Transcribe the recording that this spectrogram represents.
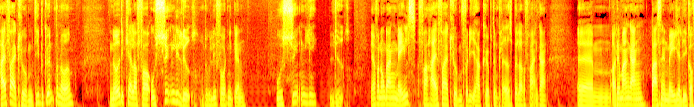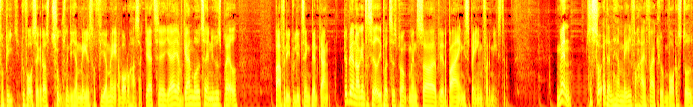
Hi-Fi-klubben, de er begyndt på noget. Noget, de kalder for usynlig lyd. Og du kan lige få den igen. Usynlig lyd. Jeg får nogle gange mails fra Hi-Fi-klubben, fordi jeg har købt en pladespiller derfra en gang. Øhm, og det er mange gange bare sådan en mail, jeg lige går forbi. Du får sikkert også tusind af de her mails fra firmaer, hvor du har sagt ja til, ja, jeg vil gerne modtage nyhedsbrevet. Bare fordi du lige tænkte dengang. Det bliver jeg nok interesseret i på et tidspunkt, men så bliver det bare egentlig spam for det meste. Men så så jeg den her mail fra Hi-Fi-klubben, hvor der stod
